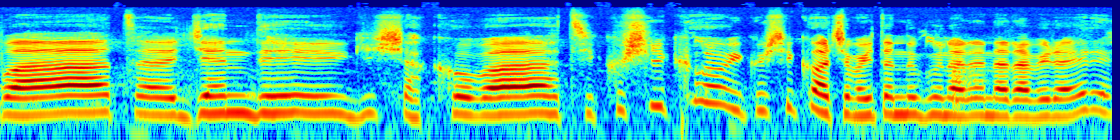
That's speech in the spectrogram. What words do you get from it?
bat, eh, jende gixako bat, ikusiko, ikusiko, atxemaiten dugunaren arabera ere.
